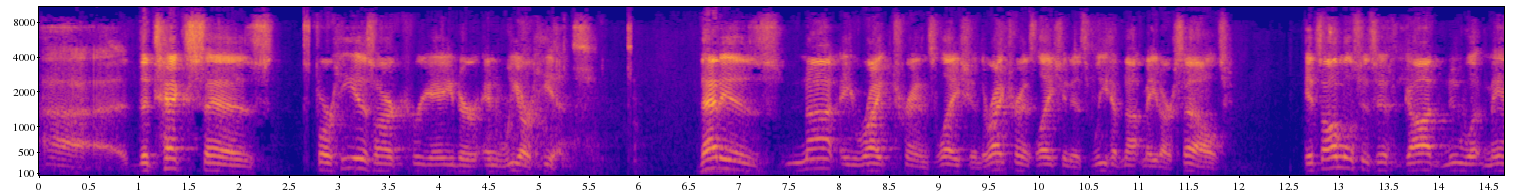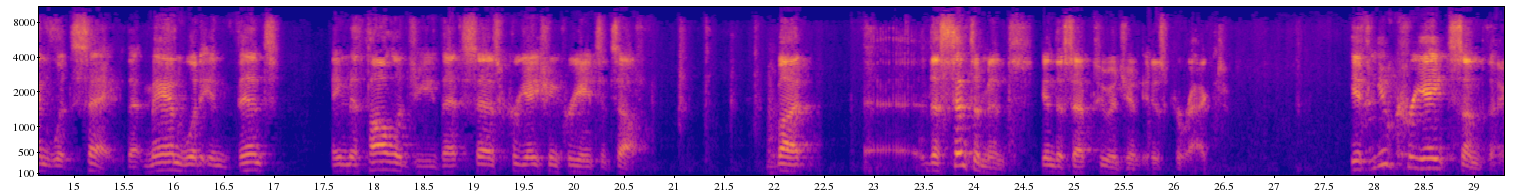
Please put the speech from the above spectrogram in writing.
uh, the text says, For he is our creator and we are his. That is not a right translation. The right translation is, We have not made ourselves it's almost as if God knew what man would say, that man would invent a mythology that says creation creates itself. But uh, the sentiment in the Septuagint is correct. If you create something,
